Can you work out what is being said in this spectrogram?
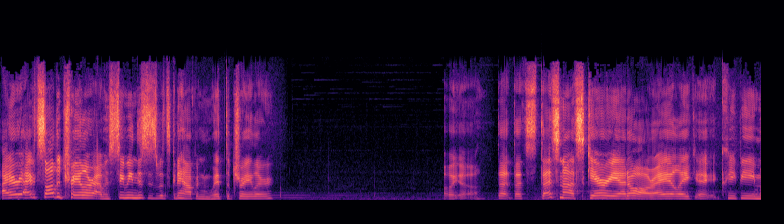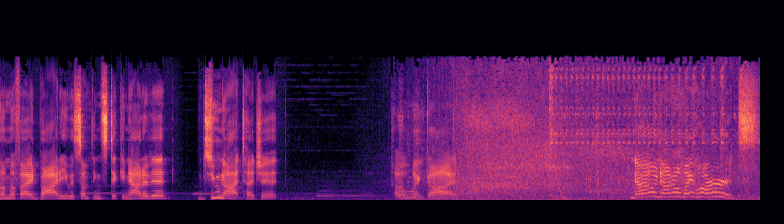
I, I saw the trailer. I'm assuming this is what's gonna happen with the trailer. Oh yeah, that that's that's not scary at all, right? Like a creepy mummified body with something sticking out of it. Do not touch it. Oh my god. No, not all my hearts!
